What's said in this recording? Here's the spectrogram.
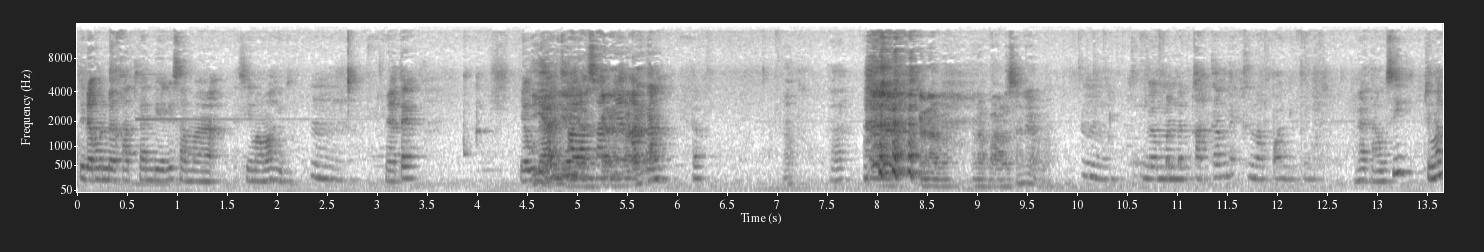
tidak mendekatkan diri sama si mama gitu hmm. ternyata ya udah Iya, aja iya. alasannya apa kan- Hah? kenapa? Kenapa alasannya apa? hmm. nggak mendekatkan teh kenapa gitu nggak tahu sih cuman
